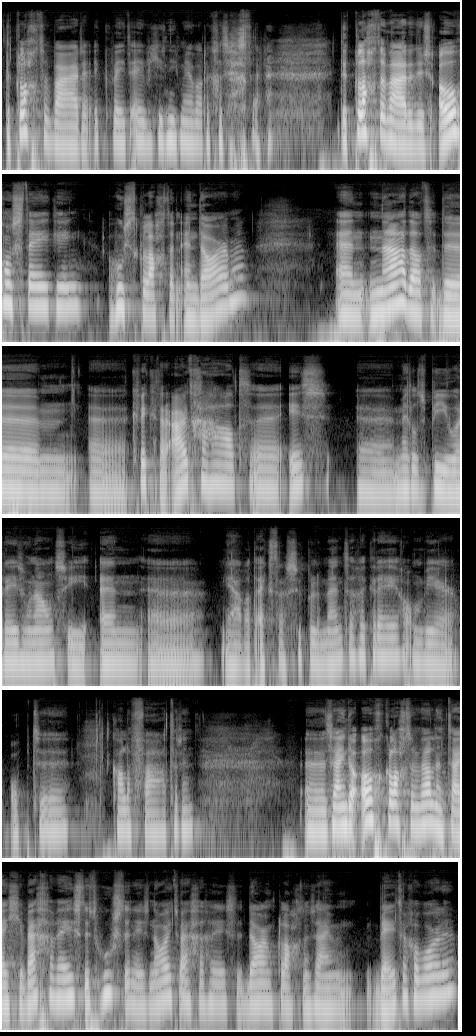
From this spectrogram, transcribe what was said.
de klachten waren, ik weet eventjes niet meer wat ik gezegd heb. De klachten waren dus oogontsteking, hoestklachten en darmen. En nadat de uh, kwik eruit gehaald uh, is, uh, middels bioresonantie en uh, ja, wat extra supplementen gekregen om weer op te kalefateren. Uh, zijn de oogklachten wel een tijdje weg geweest. Het hoesten is nooit weg geweest. De darmklachten zijn beter geworden.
